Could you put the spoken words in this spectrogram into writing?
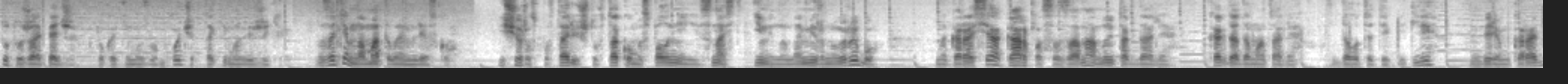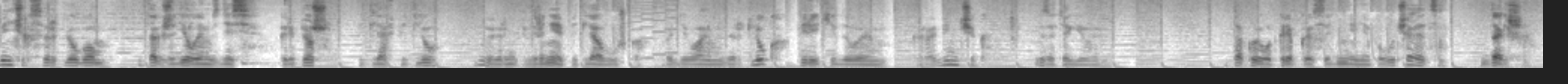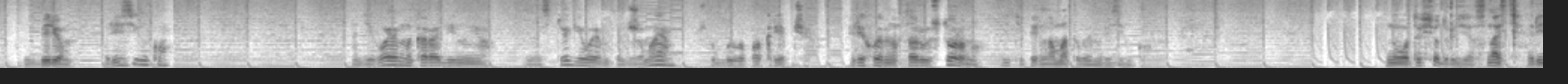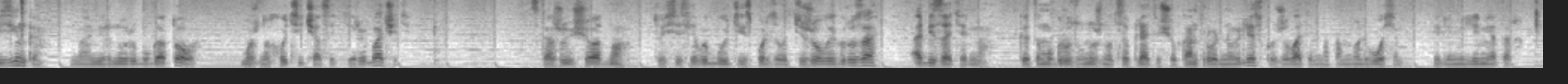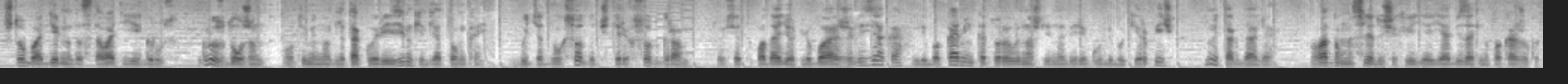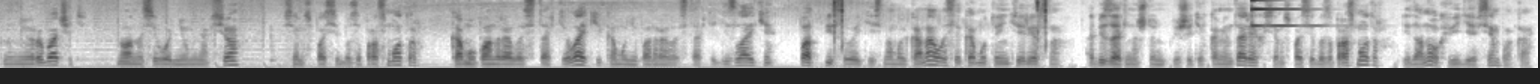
Тут уже опять же, кто каким узлом хочет, таким и вяжите. Затем наматываем леску. Еще раз повторюсь, что в таком исполнении снасть именно на мирную рыбу, на карася, карпа, сазана, ну и так далее. Когда домотали до вот этой петли, берем карабинчик с вертлюгом. И также делаем здесь крепеж, петля в петлю, ну, вернее, вернее петля в ушко. Продеваем вертлюг, перекидываем карабинчик и затягиваем. Такое вот крепкое соединение получается. Дальше берем резинку Надеваем на карабин ее, застегиваем, поджимаем, чтобы было покрепче. Переходим на вторую сторону и теперь наматываем резинку. Ну вот и все, друзья. Снасть резинка на мирную рыбу готова. Можно хоть сейчас идти рыбачить. Скажу еще одно. То есть, если вы будете использовать тяжелые груза, обязательно к этому грузу нужно цеплять еще контрольную леску, желательно там 0,8 или миллиметр, чтобы отдельно доставать ей груз. Груз должен вот именно для такой резинки, для тонкой, быть от 200 до 400 грамм. То есть это подойдет любая железяка, либо камень, который вы нашли на берегу, либо кирпич, ну и так далее. В одном из следующих видео я обязательно покажу, как на нее рыбачить. Ну а на сегодня у меня все. Всем спасибо за просмотр. Кому понравилось, ставьте лайки. Кому не понравилось, ставьте дизлайки. Подписывайтесь на мой канал, если кому-то интересно. Обязательно что-нибудь пишите в комментариях. Всем спасибо за просмотр и до новых видео. Всем пока.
